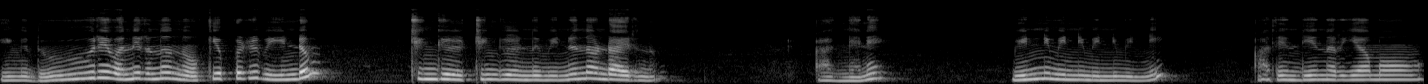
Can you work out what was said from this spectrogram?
ഇങ്ങ് ദൂരെ വന്നിരുന്ന് നോക്കിയപ്പോൾ വീണ്ടും ടിങ്കിൾ ടിങ്കിൾ എന്ന് മിന്നുന്നുണ്ടായിരുന്നു. അങ്ങനെ മിന്നി മിന്നി മിന്നി മിന്നി അതെന്തെന്നറിയാമോ?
